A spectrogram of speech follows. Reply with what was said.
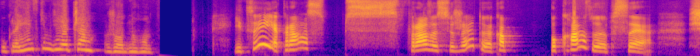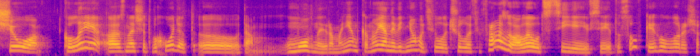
Українським діячам – жодного. І це якраз фраза сюжету, яка показує все, що коли, е, значить, виходять е, там умовний Романенко, ну я не від нього чула, чула цю фразу, але от з цієї всієї тусовки і говорить, що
